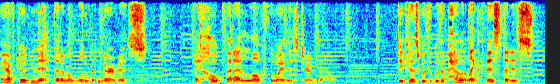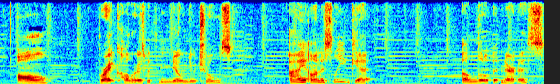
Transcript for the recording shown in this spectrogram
I have to admit that I'm a little bit nervous I hope that I love the way this turns out. Because with, with a palette like this that is all bright colors with no neutrals, I honestly get a little bit nervous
